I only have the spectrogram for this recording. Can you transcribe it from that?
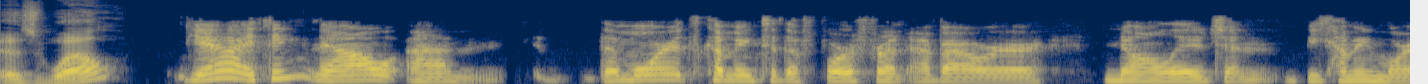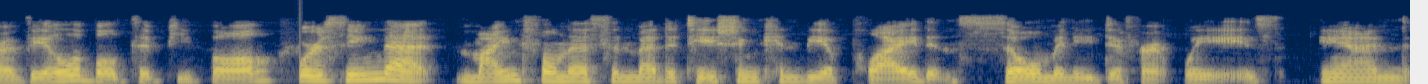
as, well? Yeah, I think now um, the more it's coming to the forefront of our knowledge and becoming more available to people, we're seeing that mindfulness and meditation can be applied in so many different ways. And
